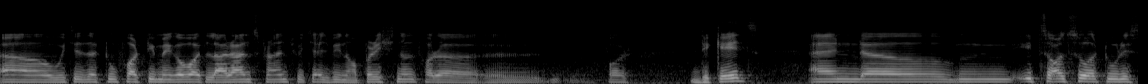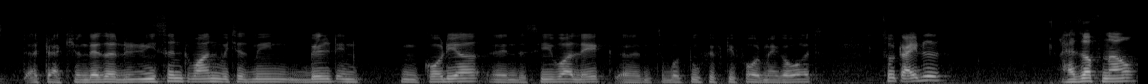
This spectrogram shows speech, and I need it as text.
uh, which is a 240 megawatt La Rance, France, which has been operational for a, uh, for decades, and uh, mm, it's also a tourist attraction. There's a recent one which has been built in, in Korea in the Sihwa Lake. Uh, it's about 254 megawatts. So tidal as of now,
